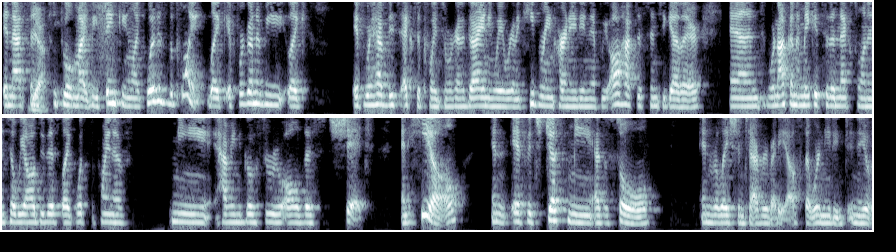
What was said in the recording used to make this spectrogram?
in that sense, yeah. people might be thinking like, what is the point? Like, if we're going to be like, if we have these exit points and we're going to die anyway, we're going to keep reincarnating. If we all have to sin together and we're not going to make it to the next one until we all do this, like, what's the point of me having to go through all this shit and heal? And if it's just me as a soul in relation to everybody else that we're needing to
